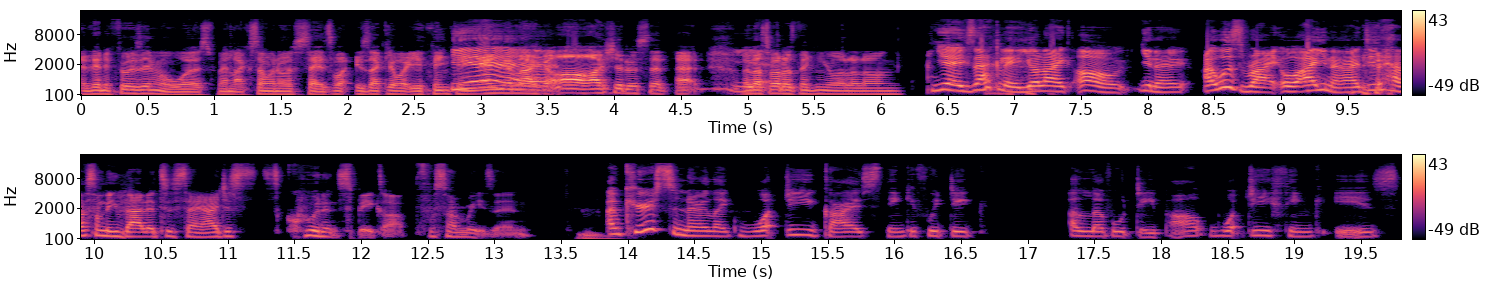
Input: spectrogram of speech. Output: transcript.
And then it feels even worse when like someone else says what exactly what you're thinking, and you're like, "Oh, I should have said that." Well, that's what I was thinking all along. Yeah, exactly. You're like, oh, you know, I was right, or I, you know, I did have something valid to say. I just couldn't speak up for some reason. I'm curious to know, like, what do you guys think if we dig a level deeper? What do you think is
